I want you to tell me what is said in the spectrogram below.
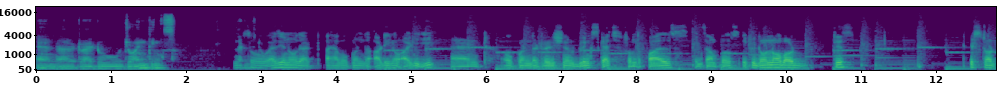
and I'll try to join things. So as you know that I have opened the Arduino IDE and opened the traditional blink sketch from the files examples. If you don't know about this it's not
